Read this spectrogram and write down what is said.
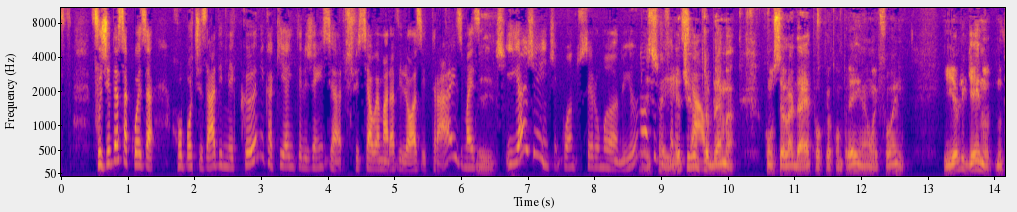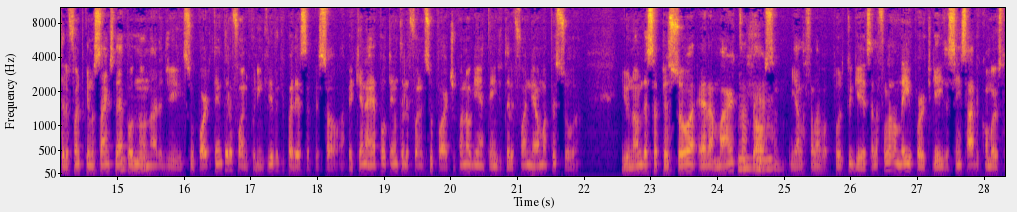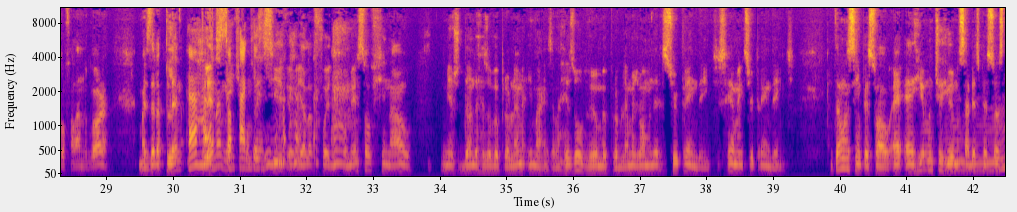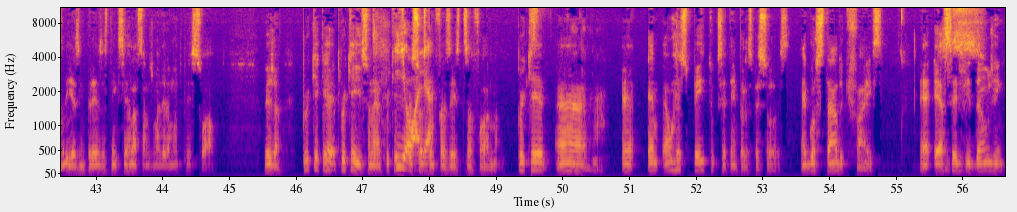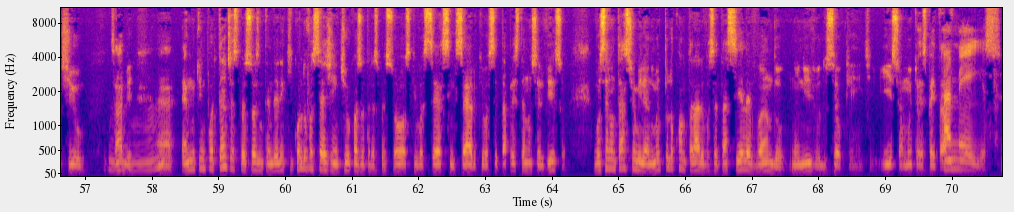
Fugir dessa coisa robotizada e mecânica que a inteligência artificial é maravilhosa e traz, mas isso. e a gente enquanto ser humano e o nosso é isso aí. Eu tive um problema né? com o celular da Apple que eu comprei, né, um iPhone, e eu liguei no, no telefone porque no site da Apple, uhum. na área de suporte tem um telefone. Por incrível que pareça, pessoal, a pequena Apple tem um telefone de suporte. Quando alguém atende o telefone é uma pessoa. E o nome dessa pessoa era Martha uhum. Dawson. E ela falava português. Ela falava meio português, assim, sabe como eu estou falando agora? Mas era plena, uhum, plenamente compreensível. e ela foi do começo ao final me ajudando a resolver o problema. E mais, ela resolveu o meu problema de uma maneira surpreendente. Realmente surpreendente. Então, assim, pessoal, é, é human to human, uhum. sabe? As pessoas uhum. e as empresas têm que se relacionar de maneira muito pessoal. Veja, por que, que, é, por que isso, né? Por que, que as olha... pessoas têm que fazer isso dessa forma? Porque... Uh, é, é, um respeito que você tem pelas pessoas, é gostar do que faz, é, é a servidão gentil, sabe? Uhum. É, é, muito importante as pessoas entenderem que quando você é gentil com as outras pessoas, que você é sincero, que você está prestando um serviço, você não está se humilhando, muito pelo contrário, você está se elevando no nível do seu cliente. E isso é muito respeitável. Amei isso.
